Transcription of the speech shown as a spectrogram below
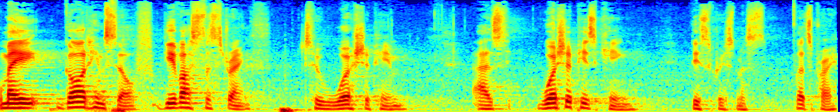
Well, may God Himself give us the strength to worship Him as worship His King this Christmas. Let's pray.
